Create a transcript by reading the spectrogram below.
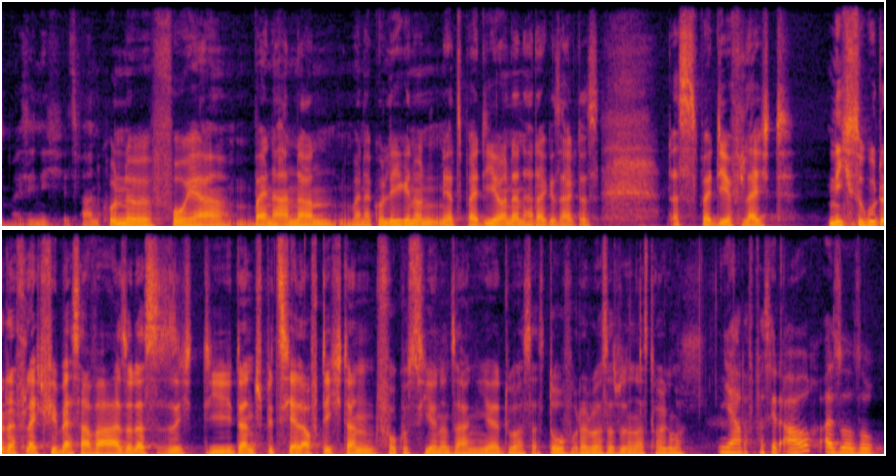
weiß ich nicht, jetzt war ein Kunde vorher bei einer anderen, bei einer Kollegin und jetzt bei dir und dann hat er gesagt, dass das bei dir vielleicht nicht so gut oder vielleicht viel besser war, also dass sich die dann speziell auf dich dann fokussieren und sagen, hier, du hast das doof oder du hast das besonders toll gemacht? Ja, das passiert auch. Also so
